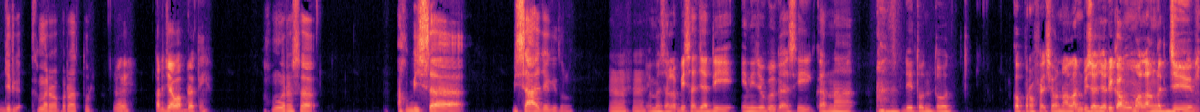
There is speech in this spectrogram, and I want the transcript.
jadi kamera operator, Terjawab berarti. aku ngerasa aku bisa bisa aja gitu loh. Mhm. Ya masalah bisa jadi ini juga gak sih karena dituntut keprofesionalan bisa jadi kamu malah nge-gym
